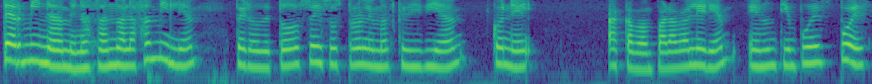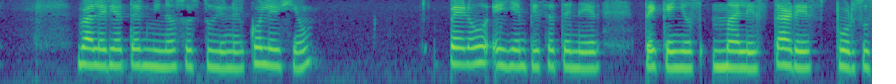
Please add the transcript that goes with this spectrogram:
termina amenazando a la familia, pero de todos esos problemas que vivían con él acaban para Valeria. En un tiempo después, Valeria termina su estudio en el colegio, pero ella empieza a tener pequeños malestares por su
